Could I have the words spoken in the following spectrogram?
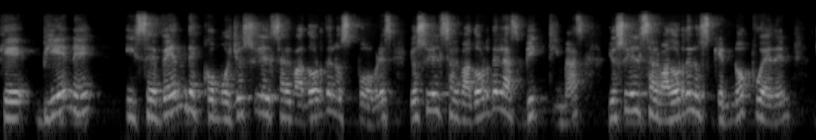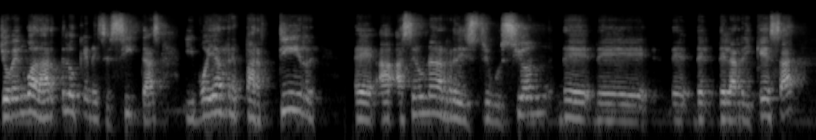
que viene y se vende como yo soy el salvador de los pobres, yo soy el salvador de las víctimas, yo soy el salvador de los que no pueden, yo vengo a darte lo que necesitas y voy a repartir, eh, a hacer una redistribución de, la riqueza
